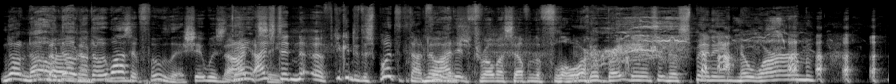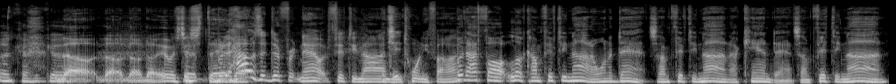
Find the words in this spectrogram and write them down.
No, no, no, no, no. no, It wasn't foolish. It was No, I, dancing. I just didn't know. If you can do the splits, it's not No, I didn't throw myself on the floor. No break dancing, no spinning, no worm. Okay, good. no, no, no, no. It was just stand but how is it different now at 59 than 25? But I thought, look, I'm 59. I want to dance. I'm 59. I can dance. I'm 59.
